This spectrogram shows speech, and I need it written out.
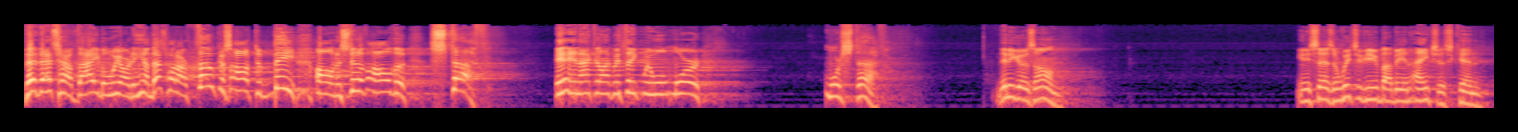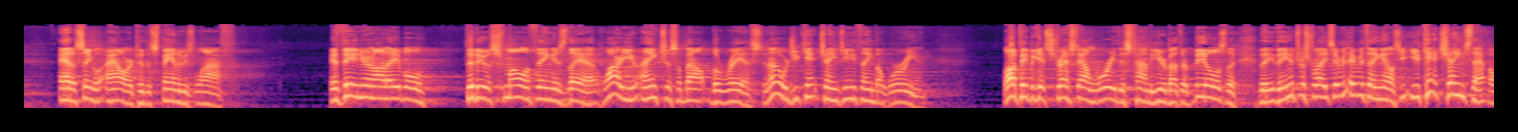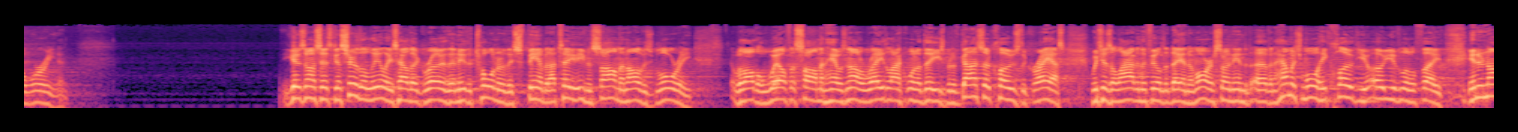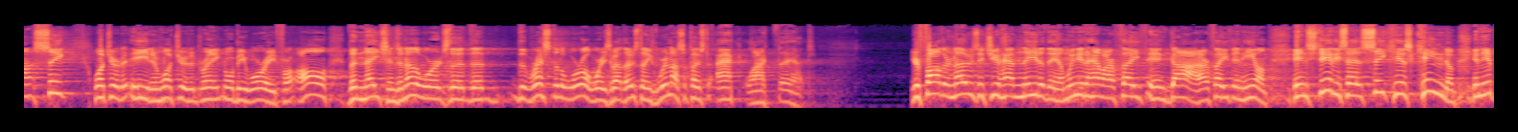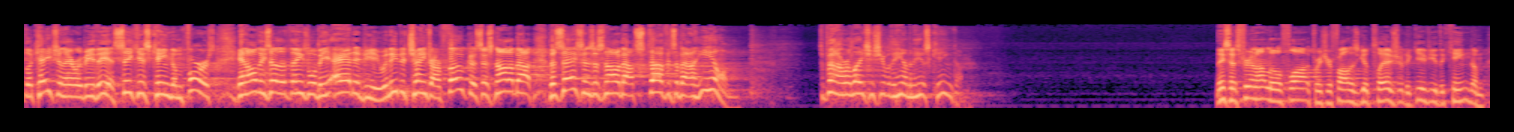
That, that's how valuable we are to Him. That's what our focus ought to be on instead of all the stuff and, and acting like we think we want more, more stuff. Then He goes on. And he says, And which of you, by being anxious, can add a single hour to the span of his life. If then you're not able to do a small thing as that, why are you anxious about the rest? In other words, you can't change anything by worrying. A lot of people get stressed out and worry this time of year about their bills, the, the, the interest rates, every, everything else. You, you can't change that by worrying. He goes on and says, Consider the lilies, how they grow. They neither toil nor they spin. But I tell you, even Solomon, all of his glory, with all the wealth that Solomon had was not arrayed like one of these. But if God so clothes the grass, which is alive in the field today and tomorrow is thrown into the oven, how much more will he clothe you, O you of little faith? And do not seek what you're to eat and what you're to drink, nor be worried. For all the nations, in other words, the, the, the rest of the world worries about those things. We're not supposed to act like that. Your Father knows that you have need of them. We need to have our faith in God, our faith in Him. Instead, He says, seek His kingdom. And the implication there would be this seek His kingdom first, and all these other things will be added to you. We need to change our focus. It's not about possessions, it's not about stuff, it's about Him. It's about our relationship with Him and His kingdom. And he says, Fear not, little flock, for it's your Father's good pleasure to give you the kingdom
